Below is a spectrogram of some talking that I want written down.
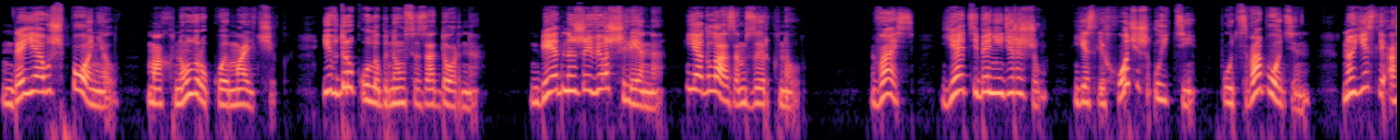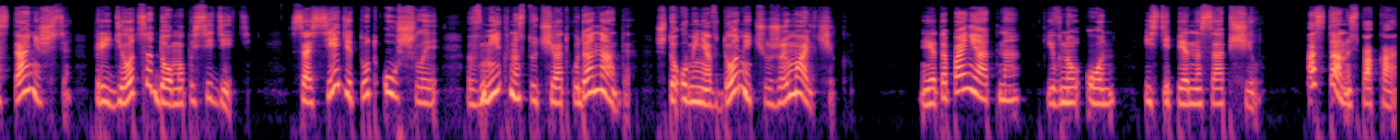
«Да я уж понял», – махнул рукой мальчик. И вдруг улыбнулся задорно. «Бедно живешь, Лена. Я глазом зыркнул». «Вась, я тебя не держу. Если хочешь уйти, путь свободен. Но если останешься, придется дома посидеть. Соседи тут ушлые, вмиг настучат куда надо, что у меня в доме чужой мальчик». «Это понятно», кивнул он и степенно сообщил. «Останусь пока.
